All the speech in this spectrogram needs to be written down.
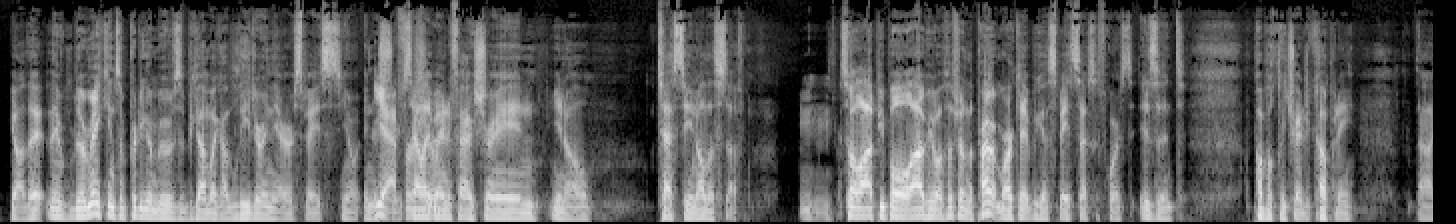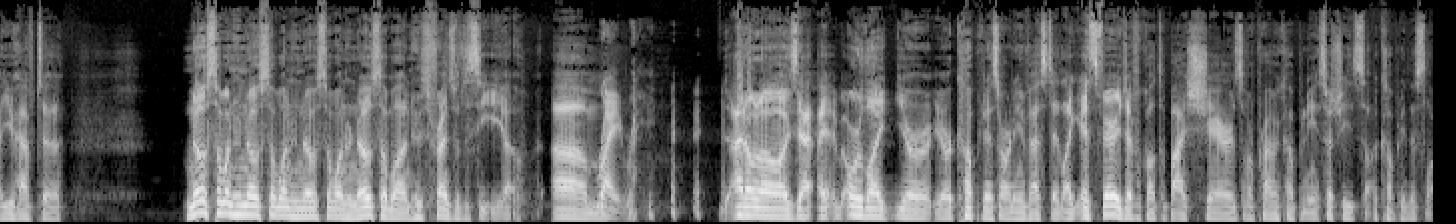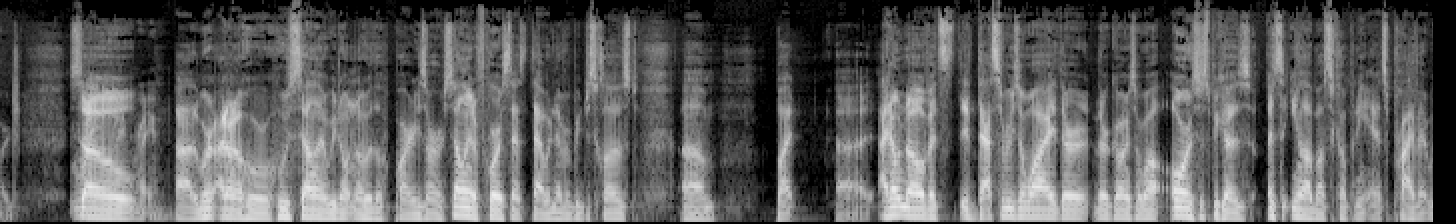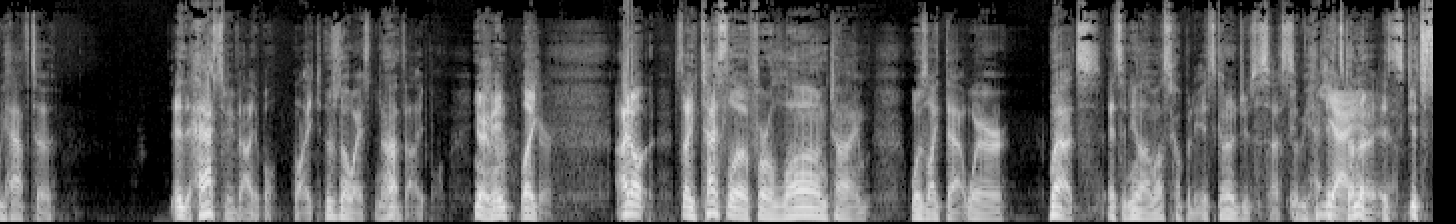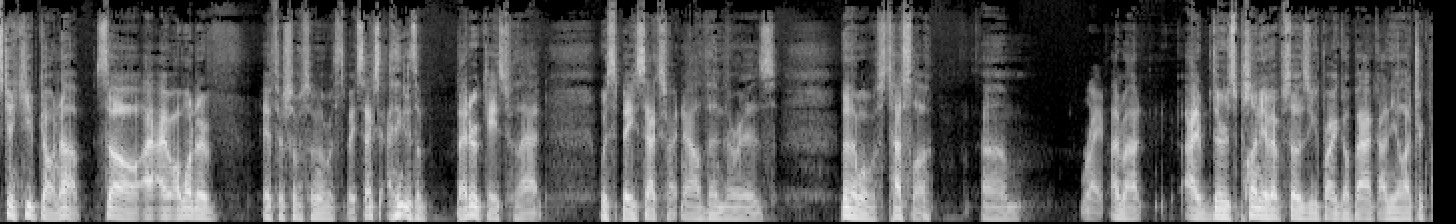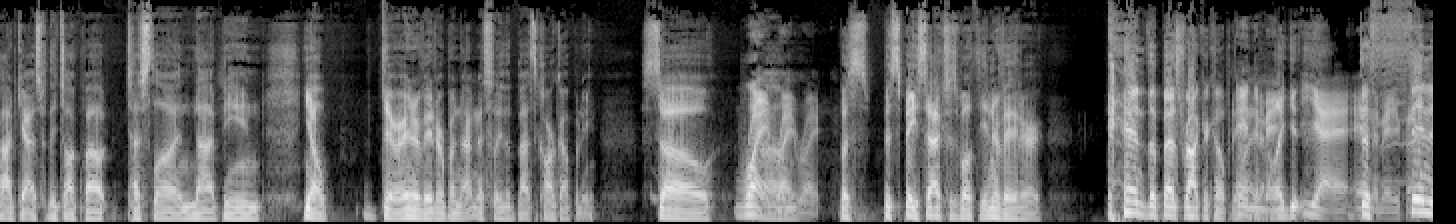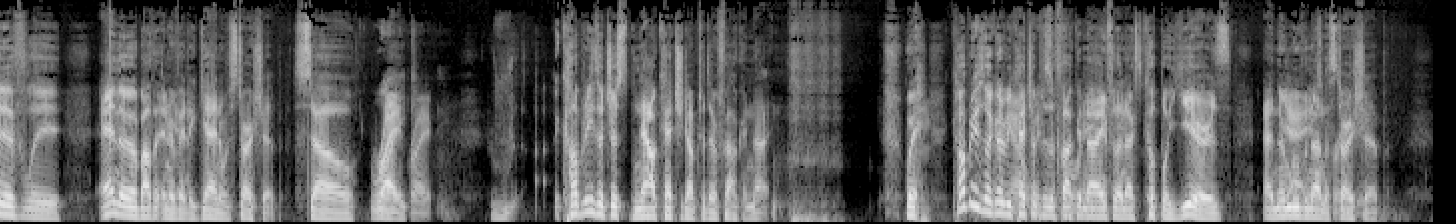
you know, they, they they're making some pretty good moves to become like a leader in the aerospace, you know, industry, Yeah, for satellite sure. manufacturing, you know, testing, all this stuff. hmm So a lot of people, a lot of people, especially on the private market, because SpaceX, of course, isn't a publicly traded company. Uh, you have to know someone who knows someone who knows someone who knows someone who's friends with the CEO. Um, Right, right. I don't know exactly, or like your your company is already invested. Like it's very difficult to buy shares of a private company, especially a company this large. So right, right, uh, we're, I don't know who who's selling. We don't know who the parties are selling. Of course, that's that would never be disclosed. Um, but uh, I don't know if it's if that's the reason why they're they're going so well, or it's just because it's an Elon Musk company and it's private. We have to. It has to be valuable. Like, there's no way it's not valuable. You know what I mean? Like, Sure. I don't. It's like Tesla for a long time was like that, where well, it's it's an Elon Musk company. It's gonna do success. So we ha- Yeah, it's gonna yeah, yeah. it's it's just gonna keep going up. So I I wonder if, if there's something similar with SpaceX. I think there's a better case for that with SpaceX right now than there is than there was Tesla. Um, right. I'm not. I there's plenty of episodes you can probably go back on the Electrek podcast where they talk about Tesla and not being, you know, they're innovator but not necessarily the best car company. So Right, Um, right, right. but, but SpaceX is both the innovator and the best rocket company And right the now. man- like yeah, and the definitively, and they're about to innovate again with Starship. So Right, like, right. companies are just now catching up to their Falcon Nine. Wait, companies are going to be catching up to the Falcon crazy. Nine for the next couple of years, and they're Yeah, moving on to crazy. Starship.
